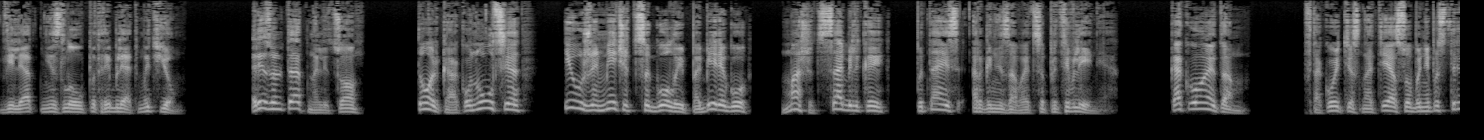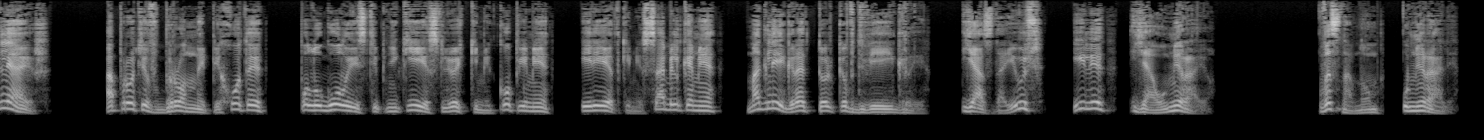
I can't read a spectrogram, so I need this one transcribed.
велят не злоупотреблять мытьем. Результат налицо. Только окунулся и уже мечется голый по берегу, машет сабелькой, пытаясь организовать сопротивление. Какое там? В такой тесноте особо не постреляешь. А против бронной пехоты полуголые степняки с легкими копьями и редкими сабельками могли играть только в две игры «Я сдаюсь» или «Я умираю». В основном умирали.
